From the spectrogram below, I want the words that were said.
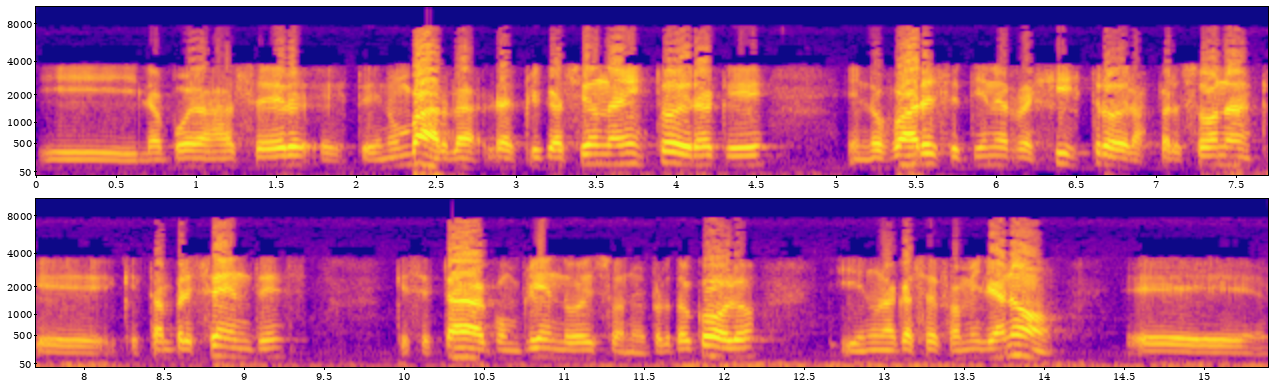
y la puedas hacer este, en un bar. La, la explicación a esto era que en los bares se tiene registro de las personas que, que están presentes, que se está cumpliendo eso en el protocolo y en una casa de familia no. Eh,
